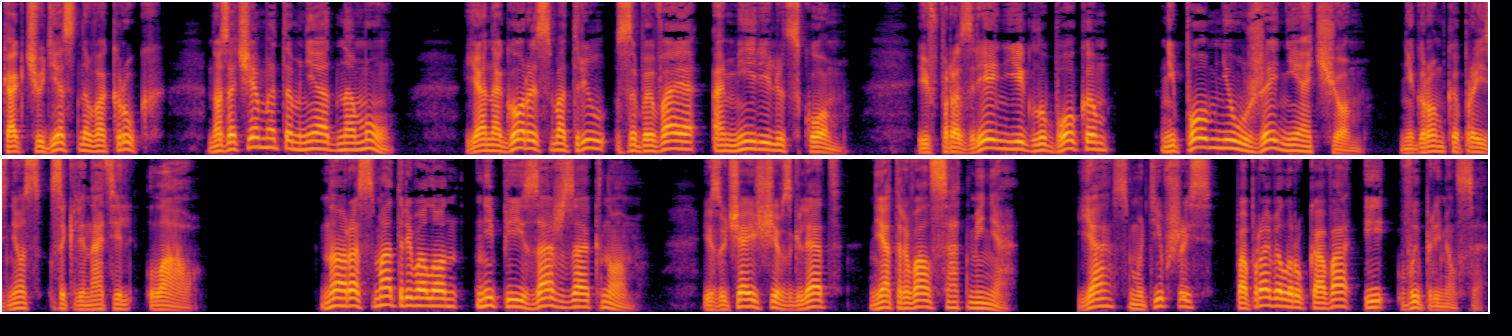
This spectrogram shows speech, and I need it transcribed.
Как чудесно вокруг! Но зачем это мне одному? Я на горы смотрю, забывая о мире людском и в прозрении глубоком не помню уже ни о чем», — негромко произнес заклинатель Лао. Но рассматривал он не пейзаж за окном. Изучающий взгляд не отрывался от меня. Я, смутившись, поправил рукава и выпрямился.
